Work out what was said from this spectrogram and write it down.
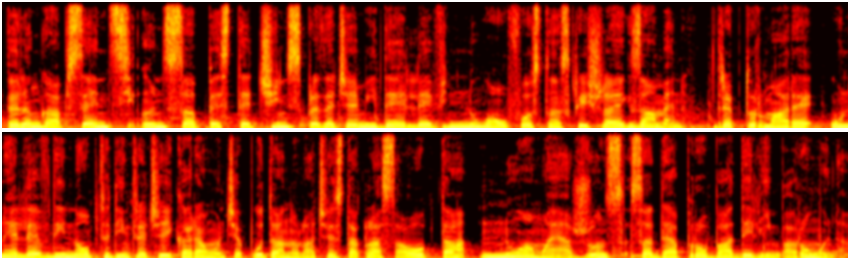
Pe lângă absenți, însă, peste 15.000 de elevi nu au fost înscriși la examen. Drept urmare, un elev din 8 dintre cei care au început anul acesta clasa 8 nu a mai ajuns să dea proba de limba română.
